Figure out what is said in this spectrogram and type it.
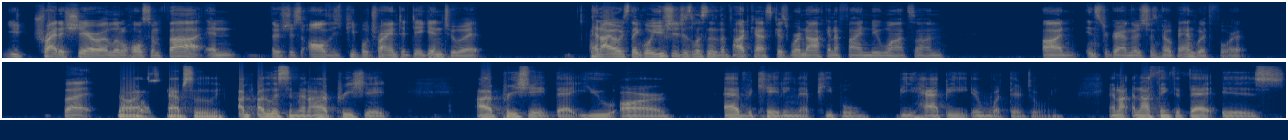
you try to share a little wholesome thought and there's just all these people trying to dig into it. And I always think, well, you should just listen to the podcast because we're not going to find nuance on on Instagram. There's just no bandwidth for it. But no, absolutely. I, I listen, man. I appreciate, I appreciate that you are advocating that people be happy in what they're doing, and I and I think that that is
